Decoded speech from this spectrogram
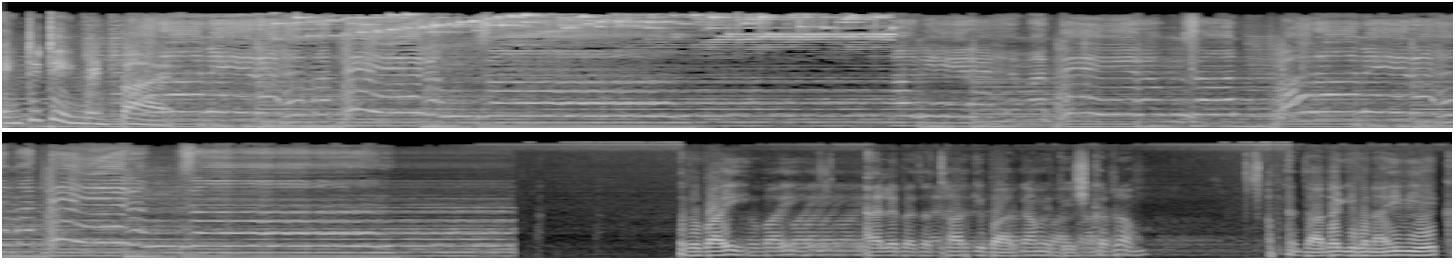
एंटरटेनमेंट पर। रुबाई अहल बैतार की बारगाह में पेश कर रहा हूँ। अपने दादा की बनाई हुई एक।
